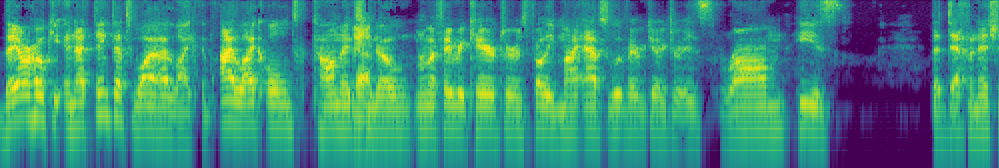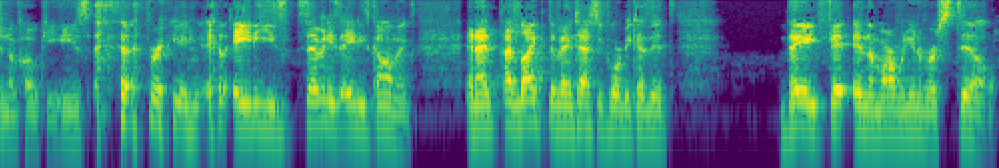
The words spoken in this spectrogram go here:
They are hokey, and I think that's why I like them. I like old comics. Yeah. You know, one of my favorite characters, probably my absolute favorite character, is Rom. He's the definition of hokey. He's freaking eighties, seventies, eighties comics, and I I like the Fantastic Four because it they fit in the Marvel universe still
